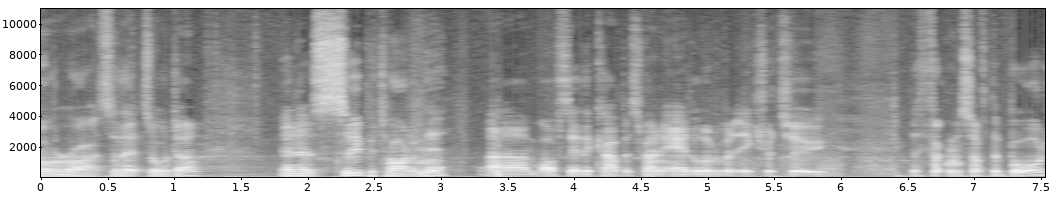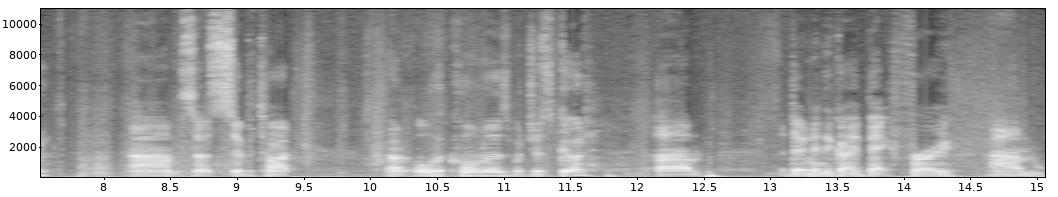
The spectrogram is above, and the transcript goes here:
Alright, so that's all done. It is super tight in there. Um, obviously the carpet's going to add a little bit extra to the thickness of the board. Um, so it's super tight on all the corners, which is good. Um, I do need to go back through um,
